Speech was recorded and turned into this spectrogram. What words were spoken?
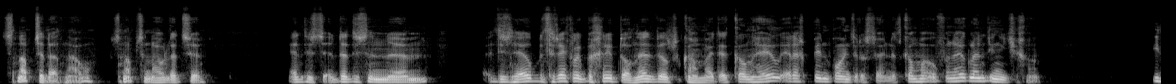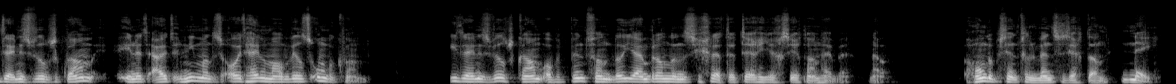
Snapt ze dat nou? Snapt ze nou dat ze... En dus, dat is een... Um, het is een heel betrekkelijk begrip dan, hè, wilsbekwaamheid. Het kan heel erg pinpointerig zijn. Het kan maar over een heel klein dingetje gaan. Iedereen is wilsbekwaam in het uit niemand is ooit helemaal wilsonbekwaam. Iedereen is wilsbekwaam op het punt van, wil jij een brandende sigaret tegen je gezicht aan hebben? Nou, 100% van de mensen zegt dan nee.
